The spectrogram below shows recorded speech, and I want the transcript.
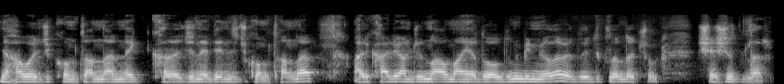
ne havacı komutanlar, ne karacı, ne denizci komutanlar Ali Kalyoncu'nun Almanya'da olduğunu bilmiyorlar ve duyduklarında çok şaşırdılar.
